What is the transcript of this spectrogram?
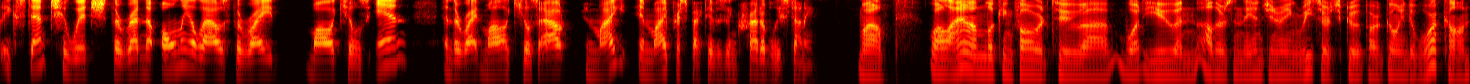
extent to which the retina only allows the right molecules in and the right molecules out, in my in my perspective, is incredibly stunning. Wow. Well, I am looking forward to uh, what you and others in the engineering research group are going to work on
